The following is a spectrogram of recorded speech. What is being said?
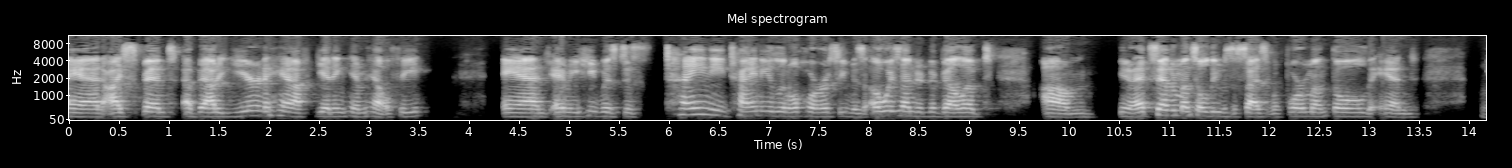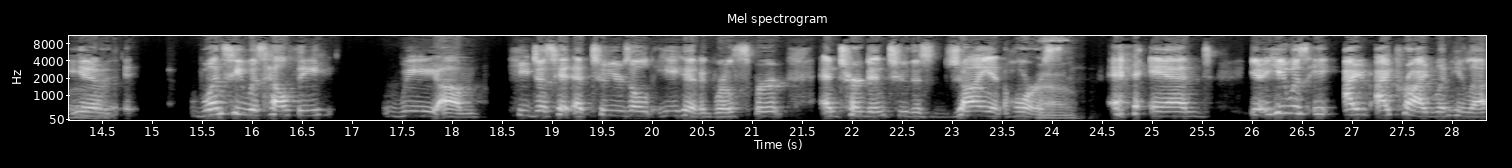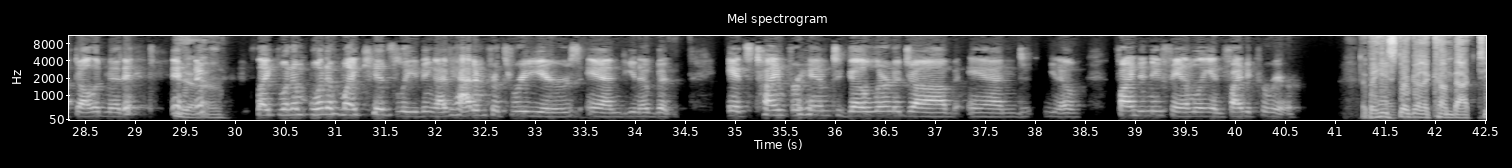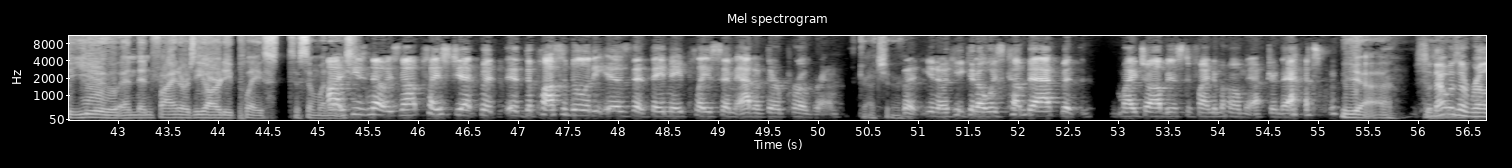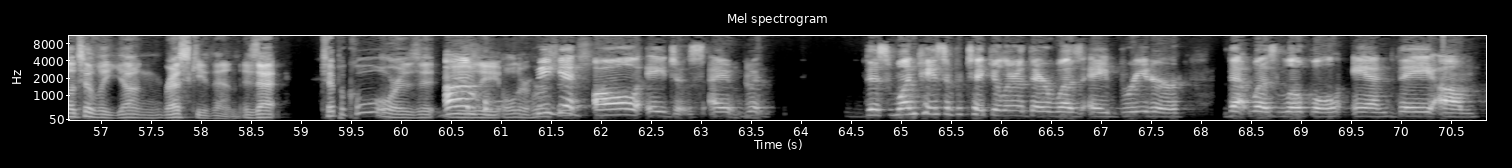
And I spent about a year and a half getting him healthy. And I mean, he was just tiny, tiny little horse. He was always underdeveloped. Um, you know, at seven months old, he was the size of a four month old, and you know once he was healthy we um he just hit at two years old he hit a growth spurt and turned into this giant horse Wow. and you know, he was he, i i cried when he left i'll admit it Yeah. like one of one of my kids leaving i've had him for three years and you know but it's time for him to go learn a job and you know find a new family and find a career But he's still going to come back to you and then find, or is he already placed to someone Uh, else? he's no, he's not placed yet, but uh, the possibility is that they may place him out of their program. gotcha. But you know, he could always come back. But my job is to find him a home after that. Yeah. So that was a relatively young rescue then. Is that typical or is it Um, usually older horses? we get all ages. I Okay. with this one case in particular, there was a breeder that was local, and they um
